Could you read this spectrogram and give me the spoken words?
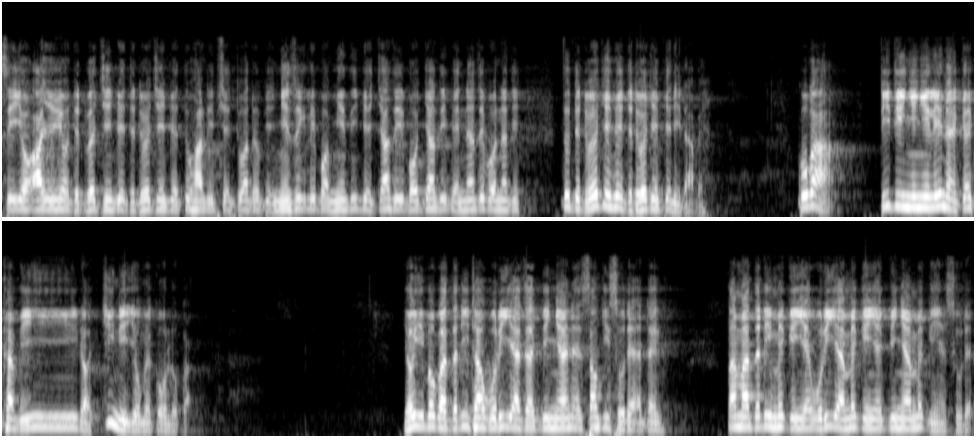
စေရောအာယုံရောတတွဲချင်းပြစ်တတွဲချင်းပြစ်သူဟာလေးဖြစ်တွားတို့ပြစ်မြင်စိတ်လေးပေါ်မြင်သိပြစ်ကြားသိပေါ်ကြားသိပြစ်နားသိပေါ်နားသိသူတတွဲချင်းဖြစ်တတွဲချင်းပြစ်နေတာပဲကိုကတီတီငင်ငင်လေးနဲ့ကဲခတ်ပြီးတော့ကြည်နေရုံပဲကိုယ့်လုတ်ကယောဂီပုဂ္ဂတတိထဝရိယဇပညာနဲ့စောင့်ကြည့်ဆိုတဲ့အတိုင်းတမ္မာတတိမက္ကင်ရဲ့ဝရိယမက္ကင်ရဲ့ပညာမက္ကင်ရဲ့ဆိုတဲ့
